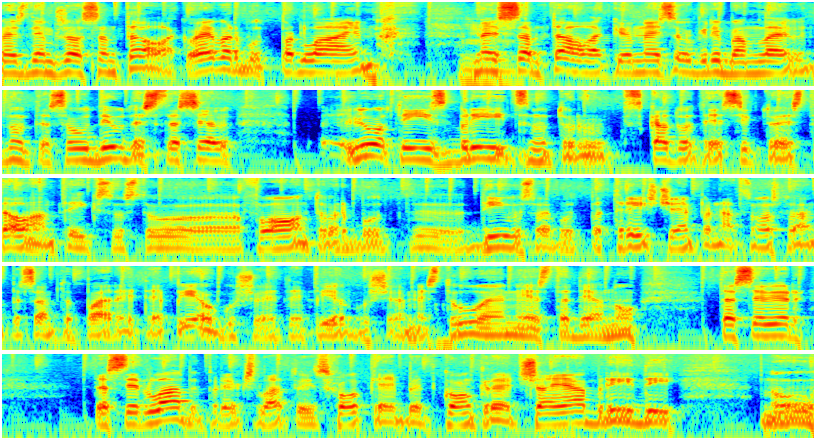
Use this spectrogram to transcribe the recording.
mēs diemžēl esam tālāk, vai varbūt par laimi. Mm. mēs esam tālāk, jo mēs jau gribam, lai nu, tas U20 tas jau ļoti īsts brīdis, nu, tur skatoties, cik tu esi talantīgs uz to fontu, varbūt uh, divus, varbūt pat trīs čempionātus nospēlējām, pēc tam tu pārējie tie pieaugušie, tie pieaugušie mēs tuvojamies, tad jau nu, tas jau ir. Tas ir labi priekš Latvijas hokeja, bet konkrēti šajā brīdī nu,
